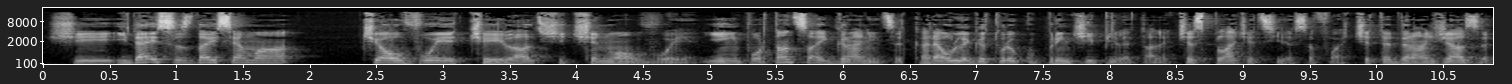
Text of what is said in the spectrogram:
Și ideea e să-ți dai seama ce au voie ceilalți și ce nu au voie. E important să ai granițe care au legătură cu principiile tale, ce îți place ție să faci, ce te deranjează,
